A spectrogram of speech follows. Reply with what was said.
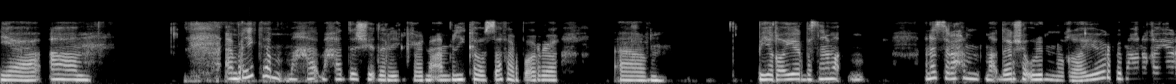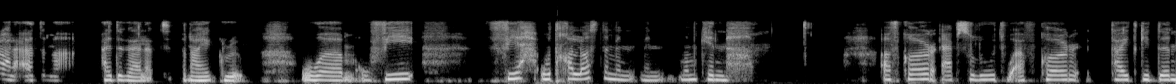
yeah um, أمريكا ما حدش يقدر ينكر إنه أمريكا والسفر بره بيغير بس أنا ما أنا الصراحة ما أقدرش أقول إنه غير بمعنى غير على قد ما I developed and I grew. و, وفي في وتخلصت من من ممكن أفكار absolute وأفكار تايت جدا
